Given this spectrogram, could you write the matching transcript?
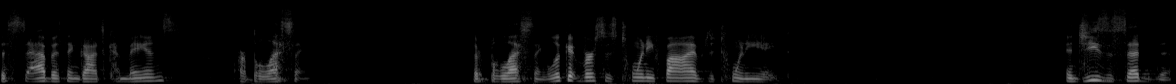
the Sabbath and God's commands are blessing. They're blessing. Look at verses 25 to 28. And Jesus said to them,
